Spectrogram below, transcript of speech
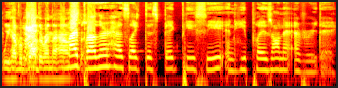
We have a Yeah. brother in the house. My brother has like this big PC and he plays on it every day.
